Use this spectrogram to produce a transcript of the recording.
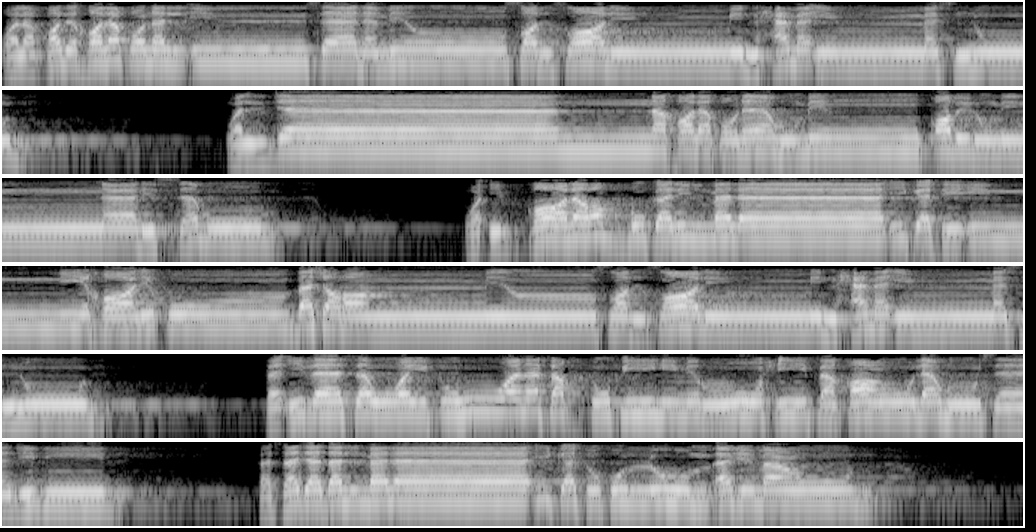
ولقد خلقنا الإنسان من صلصال من حمأ مسنود والجان خلقناه من قبل من نار السموم وإذ قال ربك للملائكة إني خالق بشرا من صلصال من حمأ مسنود. فإذا سويته ونفخت فيه من روحي فقعوا له ساجدين. فسجد الملائكة كلهم أجمعون.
